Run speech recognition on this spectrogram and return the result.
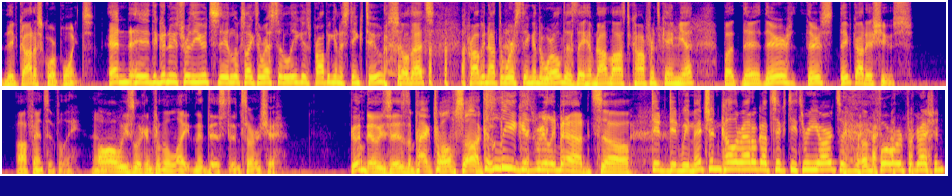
they've got to score points. And uh, the good news for the Utes, it looks like the rest of the league is probably going to stink too. So that's probably not the worst thing in the world, as they have not lost a conference game yet. But they're, they're there's they've got issues offensively. Always looking for the light in the distance, aren't you? Good news is the Pac-12 sucks. The league is really bad. So did did we mention Colorado got 63 yards of, of forward progression?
